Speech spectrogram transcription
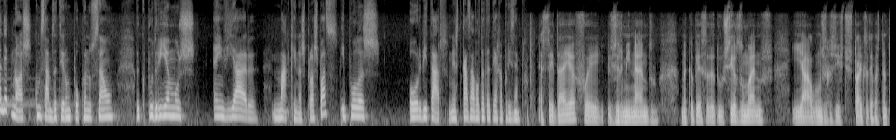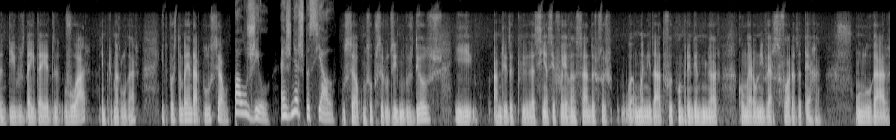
Quando é que nós começámos a ter um pouco a noção de que poderíamos enviar máquinas para o espaço e pô-las a orbitar, neste caso à volta da Terra, por exemplo? Essa ideia foi germinando na cabeça dos seres humanos e há alguns registros históricos até bastante antigos da ideia de voar, em primeiro lugar, e depois também andar pelo céu. Paulo Gil, engenheiro espacial. O céu começou por ser o designo dos deuses e à medida que a ciência foi avançando, as pessoas, a humanidade foi compreendendo melhor como era o universo fora da Terra. Um lugar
